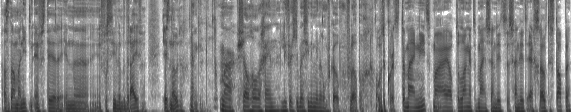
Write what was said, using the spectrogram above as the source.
als dan maar niet investeren in, eh, in fossiele bedrijven, is nodig, denk ik. Maar Shell zal er geen litertje benzine minder om verkopen, voorlopig. Op de korte termijn niet, maar ja, op de lange termijn zijn dit, zijn dit echt grote stappen.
